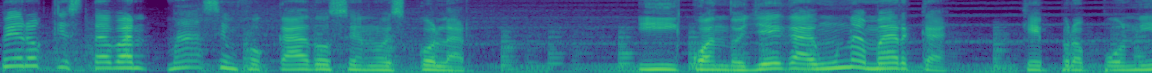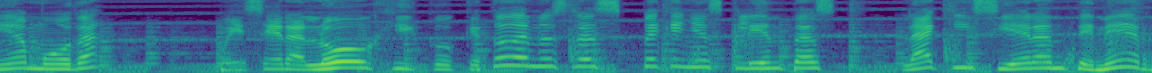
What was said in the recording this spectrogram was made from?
pero que estaban más enfocados en lo escolar. Y cuando llega una marca que proponía moda, pues era lógico que todas nuestras pequeñas clientas la quisieran tener.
